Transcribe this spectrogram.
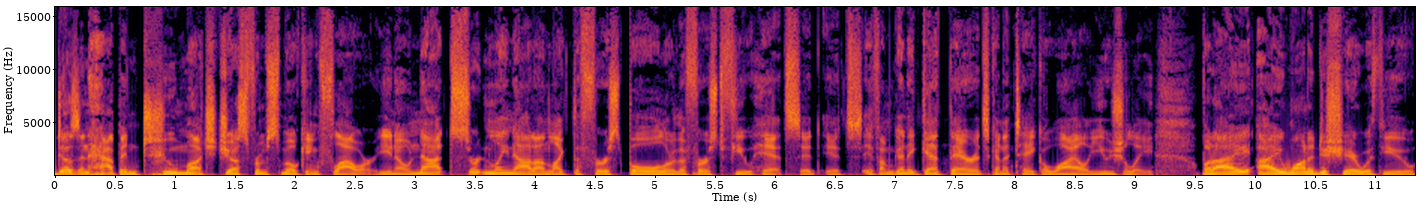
doesn't happen too much just from smoking flower. You know, not certainly not on like the first bowl or the first few hits. It, it's if I'm going to get there, it's going to take a while usually. But I I wanted to share with you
